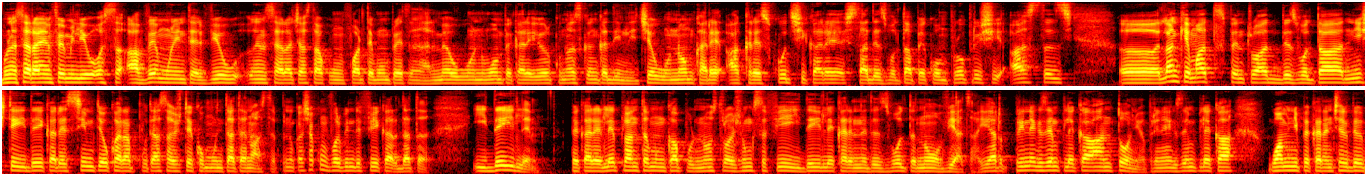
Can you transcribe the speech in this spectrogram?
Bună seara, în Family! O să avem un interviu în seara aceasta cu un foarte bun prieten al meu, un om pe care eu îl cunosc încă din liceu, un om care a crescut și care s-a dezvoltat pe cont propriu și astăzi uh, l-am chemat pentru a dezvolta niște idei care simt eu care ar putea să ajute comunitatea noastră. Pentru că așa cum vorbim de fiecare dată, ideile pe care le plantăm în capul nostru ajung să fie ideile care ne dezvoltă nouă viața. Iar prin exemple ca Antonio, prin exemple ca oamenii pe care încerc de,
